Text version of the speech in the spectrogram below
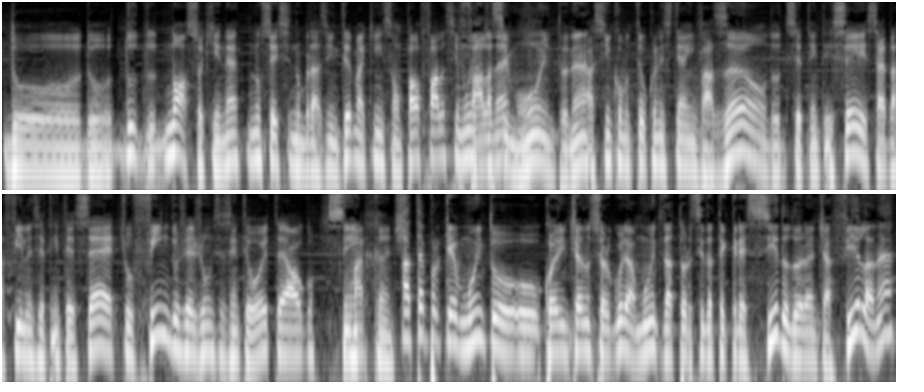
do, do, do- do nosso aqui, né? Não sei se no Brasil inteiro, mas aqui em São Paulo fala-se muito, Fala-se né? muito, né? Assim como quando eles têm a invasão do de 76, sai da fila em 77, o fim do jejum em 68 é algo Sim. marcante. Até porque muito o corintiano se orgulha muito da torcida ter crescido durante a fila, né?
